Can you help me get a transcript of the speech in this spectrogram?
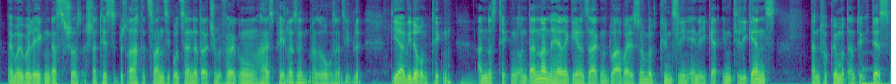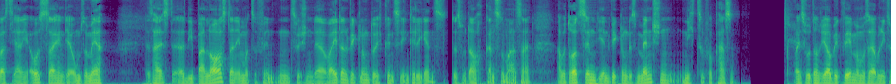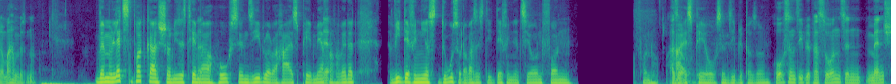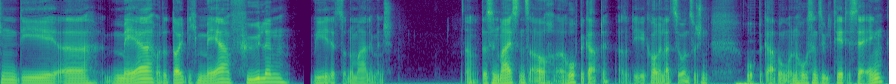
Wenn wir überlegen, dass statistisch betrachtet 20 Prozent der deutschen Bevölkerung HSPler sind, also hochsensible, die ja wiederum ticken, anders ticken und dann dann hergehen und sagen, du arbeitest nur mit künstlicher Intelligenz, dann verkümmert natürlich das, was die eigentlich auszeichnet, ja umso mehr. Das heißt, äh, die Balance dann immer zu finden zwischen der Weiterentwicklung durch künstliche Intelligenz, das wird auch ganz normal sein, aber trotzdem die Entwicklung des Menschen nicht zu verpassen. Weil es wird natürlich auch bequem, wenn wir selber nichts mehr machen müssen. Ne? Wir haben im letzten Podcast schon dieses Thema hochsensibel oder HSP mehrfach Ja. verwendet. Wie definierst du es oder was ist die Definition von, von Also- HSP, hochsensible Person? Hochsensible Personen sind Menschen, die äh, mehr oder deutlich mehr fühlen wie jetzt der normale Mensch. Ja, das sind meistens auch äh, Hochbegabte. Also die Korrelation zwischen Hochbegabung und Hochsensibilität ist sehr eng.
